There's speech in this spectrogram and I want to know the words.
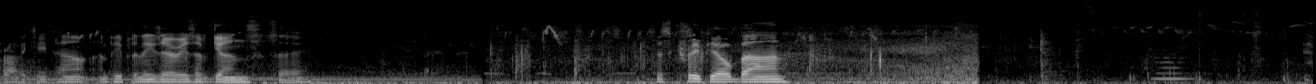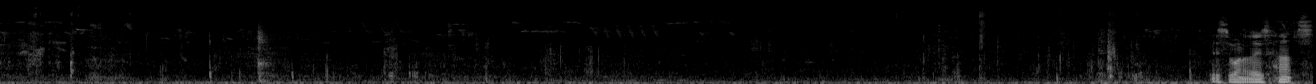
private keep out, and people in these areas have guns, so. This creepy old barn. This is one of those huts.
